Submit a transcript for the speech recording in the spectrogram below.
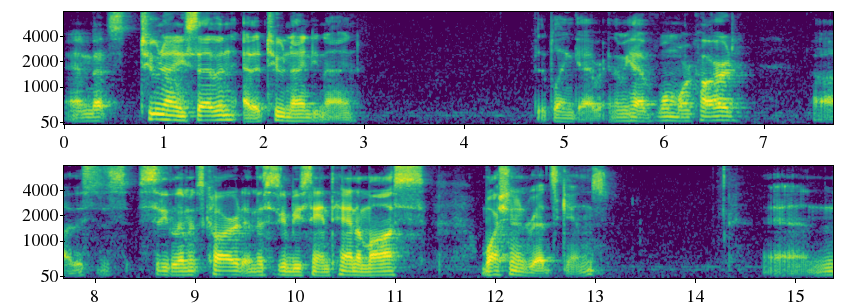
And that's 297 out of 299 for the Blaine Gabbert. And then we have one more card. Uh, this is City Limits card, and this is going to be Santana Moss, Washington Redskins. And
